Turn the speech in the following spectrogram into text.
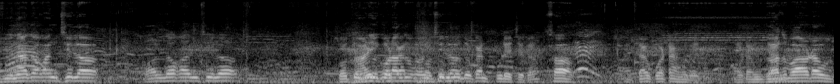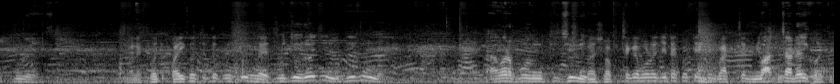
বিনা দোকান ছিল ফল দোকান ছিল দোকান দোকান কতগুলো দোকান পুড়েছে তো সব। তাও কটা হবে? মোটামুটি দশ বারোটা পুড়ে। মানে ক্ষতি- ক্ষয়ক্ষতি তো প্রচুর হয়েছে। প্রচুর হয়েছে দেখুন না আবার কিছুই নেই। মানে সব থেকে বড় যেটা ক্ষতি বাচ্চার। বাচ্চাটাই ক্ষতি।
